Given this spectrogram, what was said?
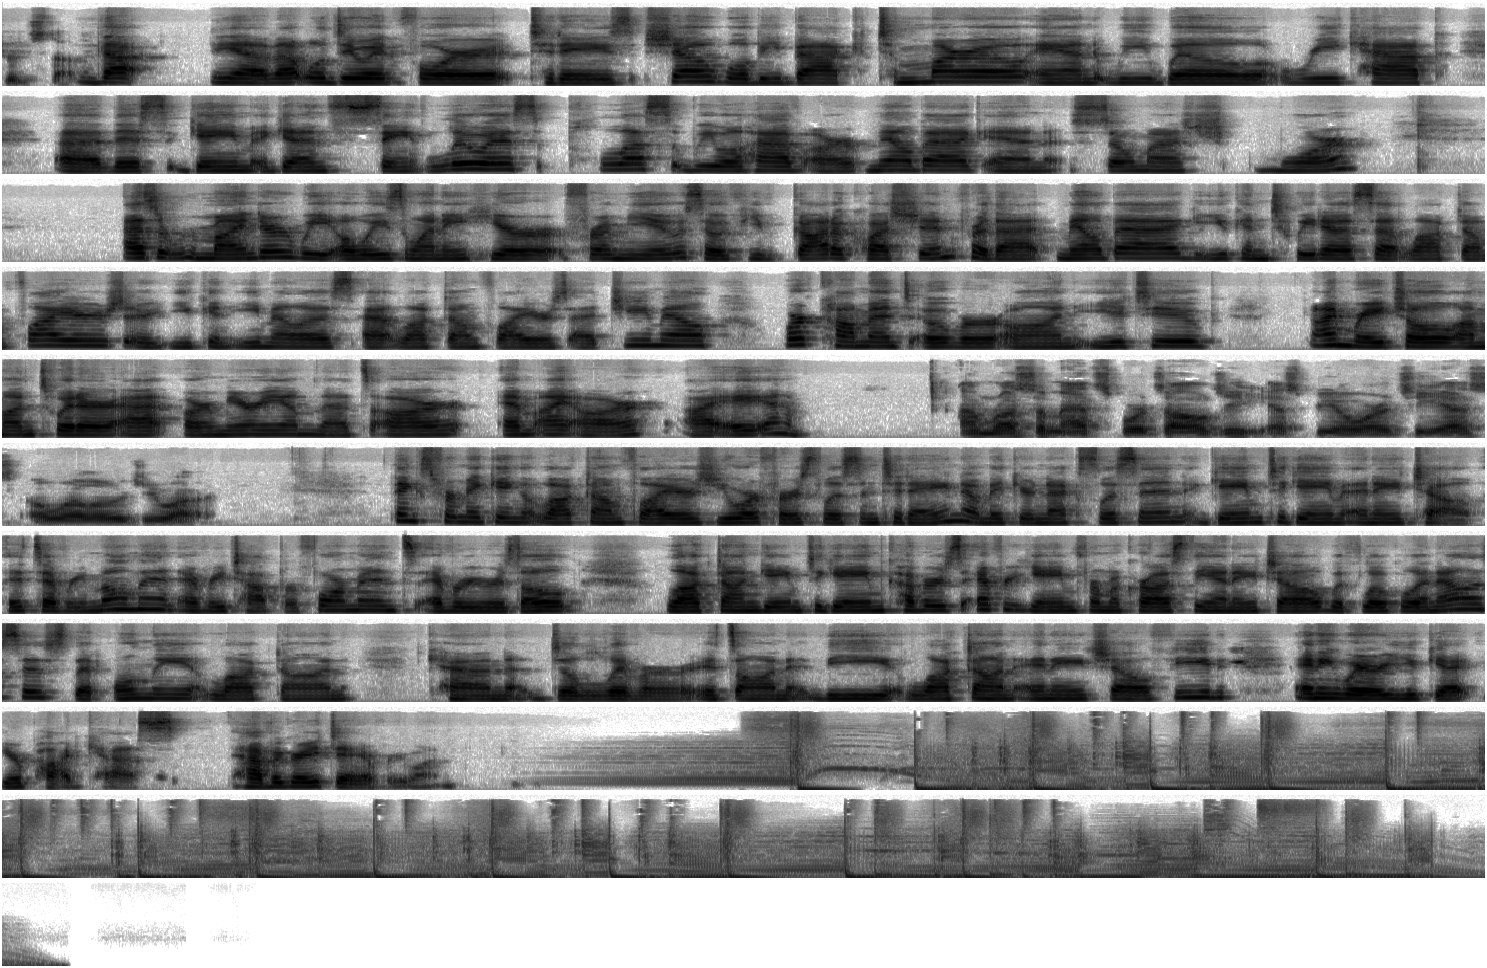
Good stuff. That yeah, that will do it for today's show. We'll be back tomorrow and we will recap uh, this game against St. Louis. Plus, we will have our mailbag and so much more. As a reminder, we always want to hear from you. So if you've got a question for that mailbag, you can tweet us at Locked On Flyers or you can email us at lockedonflyers at gmail or comment over on YouTube. I'm Rachel. I'm on Twitter at R Miriam. That's R M I R I A M. I'm Russ. I'm at Sportsology, S P O R T S O L O G Y. Thanks for making Locked On Flyers your first listen today. Now make your next listen game to game NHL. It's every moment, every top performance, every result. Locked On Game to Game covers every game from across the NHL with local analysis that only Locked On can deliver. It's on the Locked On NHL feed, anywhere you get your podcasts. Have a great day, everyone.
